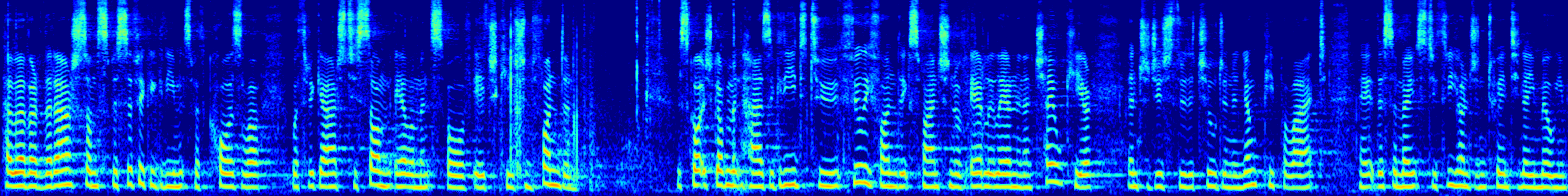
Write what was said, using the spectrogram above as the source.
However, there are some specific agreements with COSLA with regards to some elements of education funding. The Scottish Government has agreed to fully fund the expansion of early learning and childcare introduced through the Children and Young People Act. Uh, this amounts to £329 million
